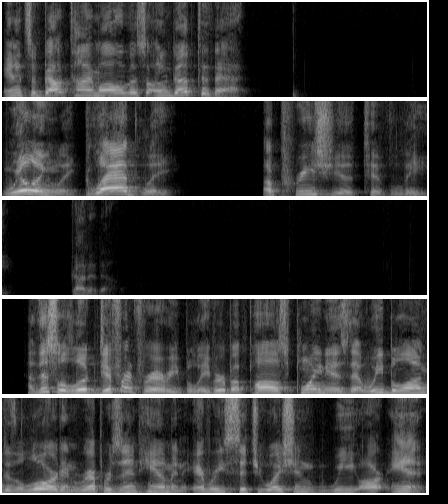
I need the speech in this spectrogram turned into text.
And it's about time all of us owned up to that. Willingly, gladly, appreciatively got it out. Now, this will look different for every believer, but Paul's point is that we belong to the Lord and represent Him in every situation we are in.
